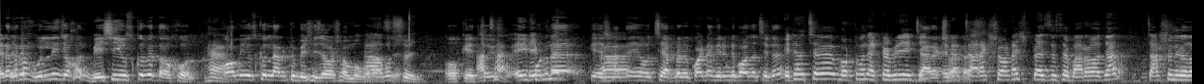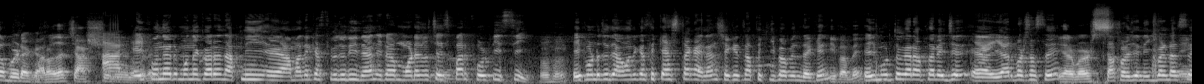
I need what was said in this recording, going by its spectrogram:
এটা মানে ফুললি যখন বেশি ইউজ করবে তখন হ্যাঁ। কম ইউজ করলে আর একটু বেশি যাওয়ার সম্ভাবনা হ্যাঁ, আছে। অবশ্যই। ওকে তো আচ্ছা, এই এই ফোনটা সাথে হচ্ছে আপনার কয়টা ভেরিয়েন্টে পাওয়া যাচ্ছে এটা? এটা হচ্ছে বর্তমানে একটা ভেরিয়েন্ট 4128 চার একশো আঠাশ প্রাইস চারশো নিরানব্বই টাকা। বারো হাজার চারশো আর এই ফোনের মনে করেন আপনি আমাদের কাছ থেকে যদি নেন এটা মডেল হচ্ছে স্পার্ক ফোরটি সি এই ফোনটা যদি আমাদের কাছে ক্যাশ টাকায় নেন সেক্ষেত্রে আপনি কি পাবেন দেখেন? এই মুহূর্তে আপনার এই যে ইয়ারবাডস আছে Earbuds, তারপরে যে নিকব্যান্ড আছে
